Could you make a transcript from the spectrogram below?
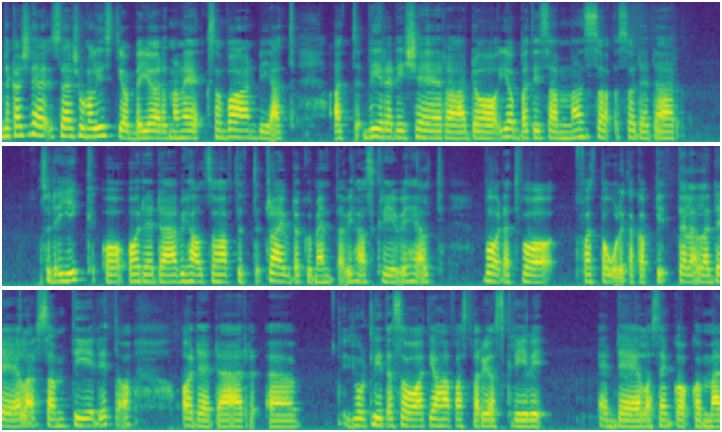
det kanske det så här journalistjobbet gör att man är liksom van vid att, att bli redigerad och jobba tillsammans så, så det där så det gick och, och det där, vi har alltså haft ett drive-dokument där vi har skrivit helt båda två fått på olika kapitel eller delar samtidigt och, och det där uh, gjort lite så att jag har fast varit och skrivit en del och sen kommer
